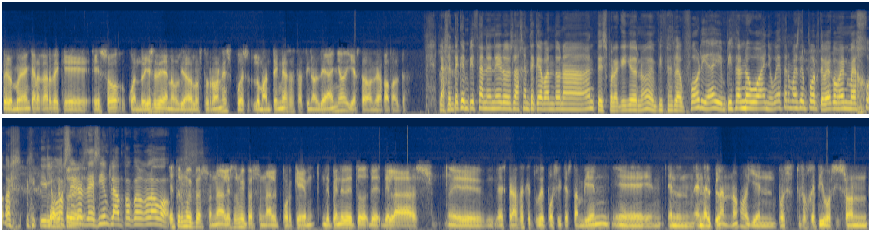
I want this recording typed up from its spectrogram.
pero me voy a encargar de que eso, cuando ya se te hayan olvidado los turrones, pues lo mantengas hasta final de año y hasta donde haga falta. La gente que empieza en enero es la gente que abandona antes, por aquello, ¿no? Empieza la euforia y empieza el nuevo año, voy a hacer más deporte, voy a comer mejor y luego se nos desinfla un poco el globo. Esto es muy personal, esto es muy personal porque depende de, de, las eh, esperanzas que tú deposites también eh, en, en, el plan, ¿no? Y en pues tus objetivos, si son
